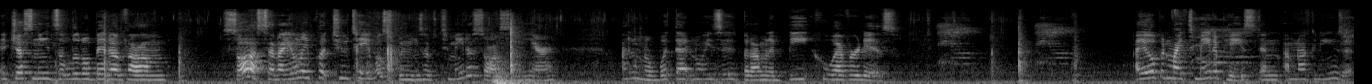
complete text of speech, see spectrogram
It just needs a little bit of um, sauce, and I only put two tablespoons of tomato sauce in here. I don't know what that noise is, but I'm gonna beat whoever it is. I opened my tomato paste, and I'm not gonna use it.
